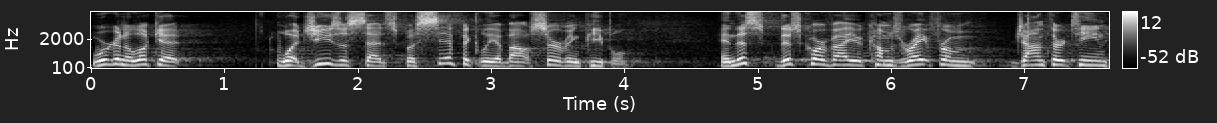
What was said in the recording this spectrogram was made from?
We're going to look at what Jesus said specifically about serving people. And this, this core value comes right from John 13.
